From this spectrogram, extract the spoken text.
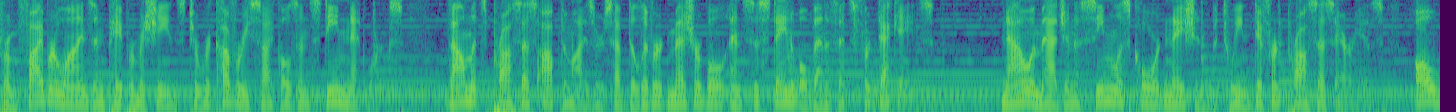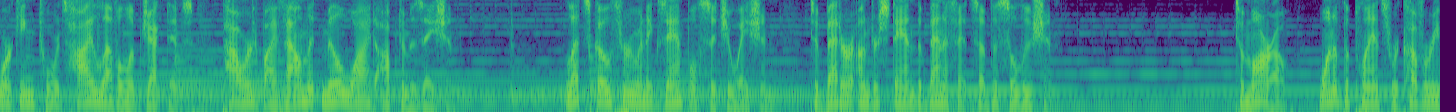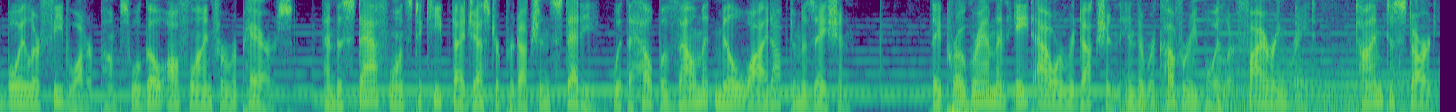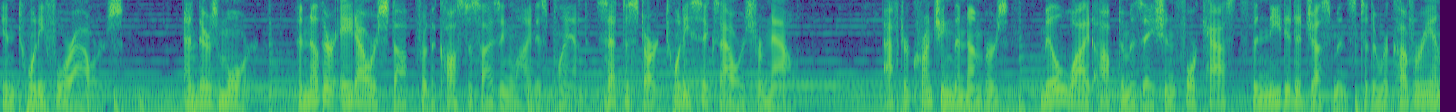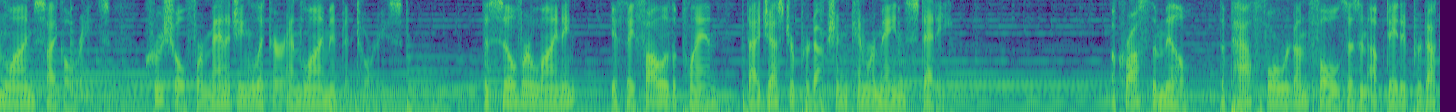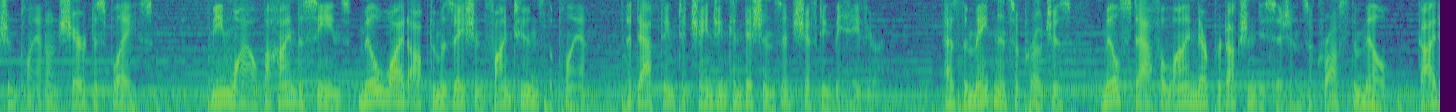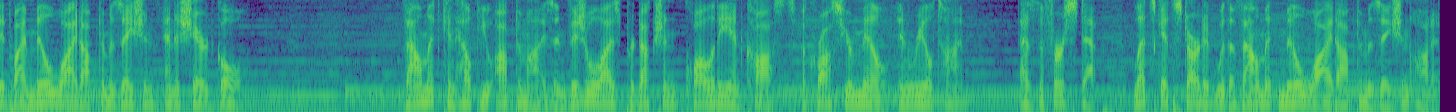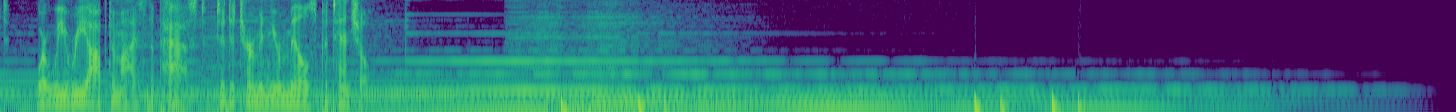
From fiber lines and paper machines to recovery cycles and steam networks, Valmet's process optimizers have delivered measurable and sustainable benefits for decades. Now imagine a seamless coordination between different process areas, all working towards high-level objectives powered by Valmet mill-wide optimization. Let's go through an example situation to better understand the benefits of the solution. Tomorrow, one of the plant's recovery boiler feedwater pumps will go offline for repairs, and the staff wants to keep digester production steady with the help of Valmet mill-wide optimization. They program an 8-hour reduction in the recovery boiler firing rate, time to start in 24 hours. And there's more. Another 8-hour stop for the causticizing line is planned, set to start 26 hours from now. After crunching the numbers, mill-wide optimization forecasts the needed adjustments to the recovery and lime cycle rates, crucial for managing liquor and lime inventories. The silver lining? If they follow the plan, digester production can remain steady. Across the mill, the path forward unfolds as an updated production plan on shared displays. Meanwhile, behind the scenes, mill-wide optimization fine-tunes the plan, adapting to changing conditions and shifting behavior. As the maintenance approaches, mill staff align their production decisions across the mill, guided by mill-wide optimization and a shared goal. Valmet can help you optimize and visualize production, quality, and costs across your mill in real time. As the first step, Let's get started with a Valmet mill-wide optimization audit, where we re-optimize the past to determine your mill's potential.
